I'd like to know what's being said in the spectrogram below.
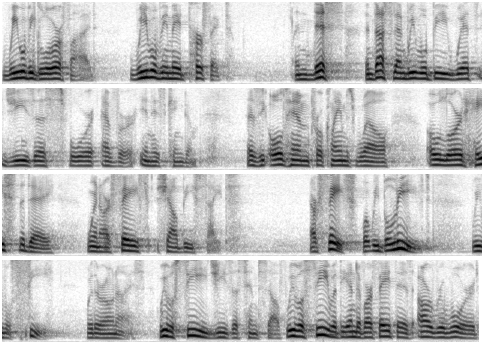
we will be glorified. We will be made perfect. And this and thus, then, we will be with Jesus forever in his kingdom. As the old hymn proclaims well, O Lord, haste the day when our faith shall be sight. Our faith, what we believed, we will see with our own eyes. We will see Jesus himself. We will see what the end of our faith is, our reward,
